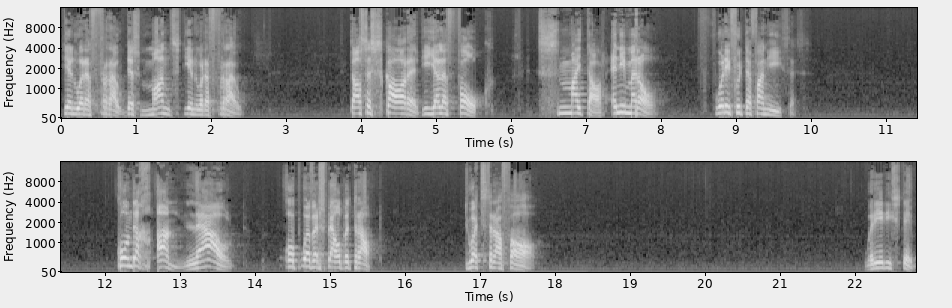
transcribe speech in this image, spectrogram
teenoor 'n vrou. Dis mans teenoor 'n vrou. Daar's 'n skare, die hele volk smyt haar in die middel voor die voete van Jesus. Kondig aan, loud op oorspel betrap. Doodstraf haar. Hoor jy die stem?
